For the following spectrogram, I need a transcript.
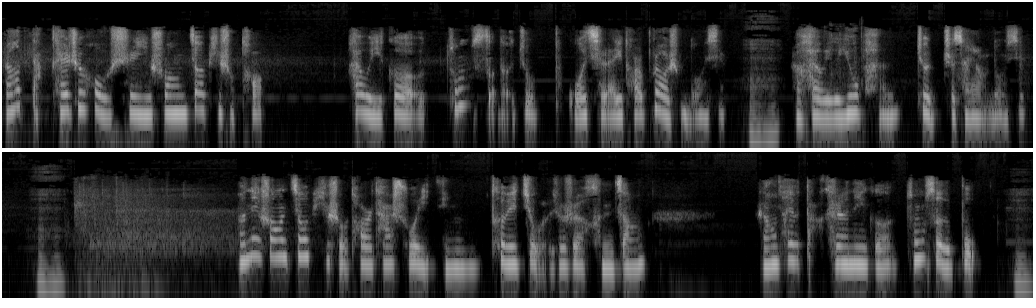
然后打开之后是一双胶皮手套，还有一个棕色的就裹起来一团不知道什么东西。嗯哼。然后还有一个 U 盘，就这三样东西。嗯哼。然后那双胶皮手套，他说已经特别久了，就是很脏。然后他又打开了那个棕色的布，嗯，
